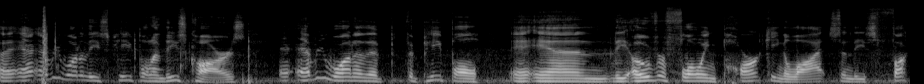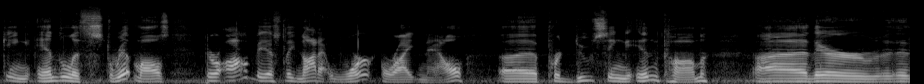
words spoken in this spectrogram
uh, every one of these people in these cars, every one of the, the people in the overflowing parking lots and these fucking endless strip malls, they're obviously not at work right now, uh, producing income. Uh, they're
